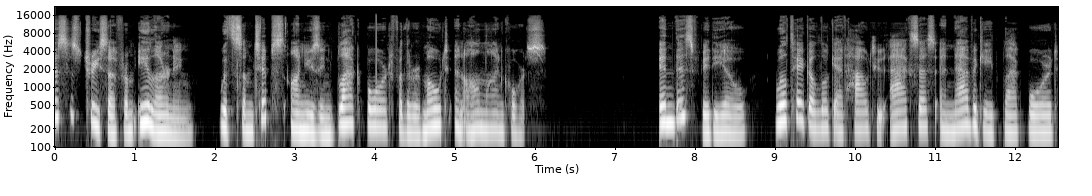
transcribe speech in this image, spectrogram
This is Teresa from eLearning with some tips on using Blackboard for the remote and online course. In this video, we'll take a look at how to access and navigate Blackboard,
